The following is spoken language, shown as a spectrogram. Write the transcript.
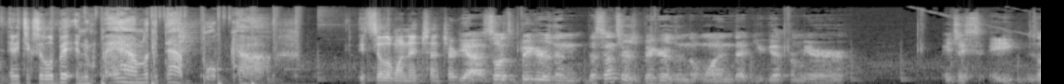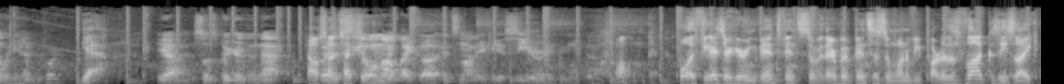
and it takes a little bit and then bam look at that bokeh it's still a one inch sensor? Yeah so it's bigger than the sensor is bigger than the one that you get from your HX80 is that what you had before yeah yeah, so it's bigger than that. Oh, but so it's, still not like a, it's not APS-C or anything like that. Oh, okay. Well, if you guys are hearing Vince, Vince is over there, but Vince doesn't want to be part of this vlog because he's like,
